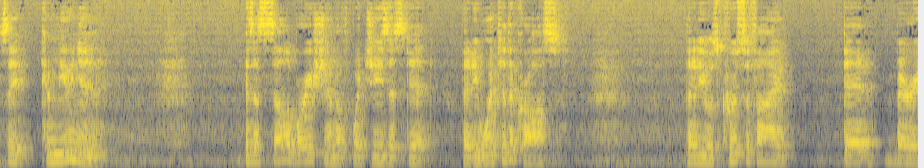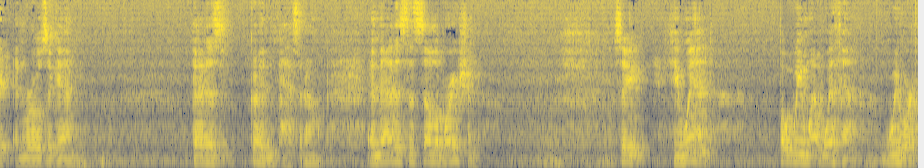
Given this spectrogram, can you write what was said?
See, communion is a celebration of what Jesus did that he went to the cross, that he was crucified, dead, buried, and rose again. That is, go ahead and pass it out. And that is the celebration. See, he went, but we went with him. We were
